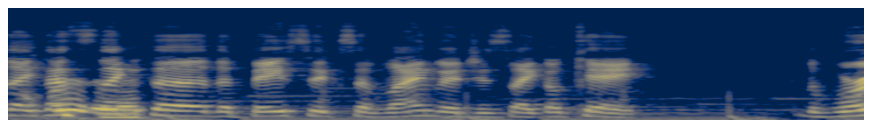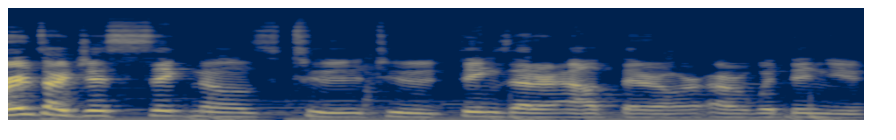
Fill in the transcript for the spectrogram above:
like that's further, like the the basics of language. It's like okay the words are just signals to to things that are out there or, or within you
